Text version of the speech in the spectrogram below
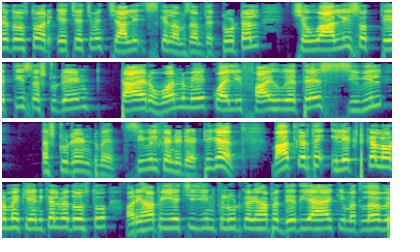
थे दोस्तों, और एचएच में 40 के लमसम थे। टोटल चौवालीस स्टूडेंट टायर वन में क्वालिफाई हुए थे, सिविल स्टूडेंट में, सिविल कैंडिडेट, ठीक है? बात करते हैं इलेक्ट्रिकल और मैकेनिकल में दोस्तों, और यहाँ पे ये चीज़ इंक्लूड कर यहाँ पे दे दिया है कि मतलब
